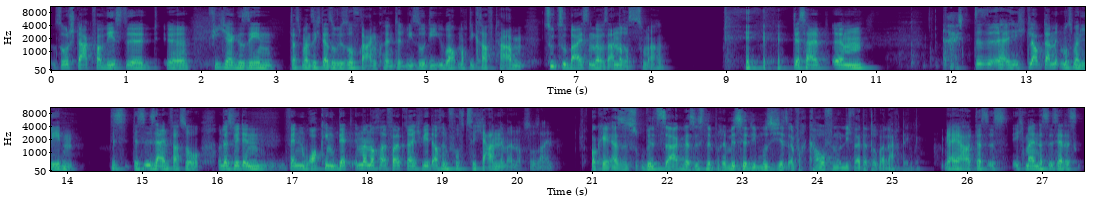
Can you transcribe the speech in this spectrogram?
so stark verweste äh, Viecher gesehen, dass man sich da sowieso fragen könnte, wieso die überhaupt noch die Kraft haben, zuzubeißen oder was anderes zu machen. Deshalb, ähm, das, äh, ich glaube, damit muss man leben. Das, das ist einfach so. Und das wird in, wenn Walking Dead immer noch erfolgreich wird, auch in 50 Jahren immer noch so sein. Okay, also du willst sagen, das ist eine Prämisse, die muss ich jetzt einfach kaufen und nicht weiter drüber nachdenken. Ja, ja, das ist, ich meine, das ist ja das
